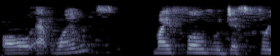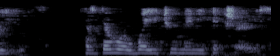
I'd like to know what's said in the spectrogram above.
all at once, my phone would just freeze because there were way too many pictures.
